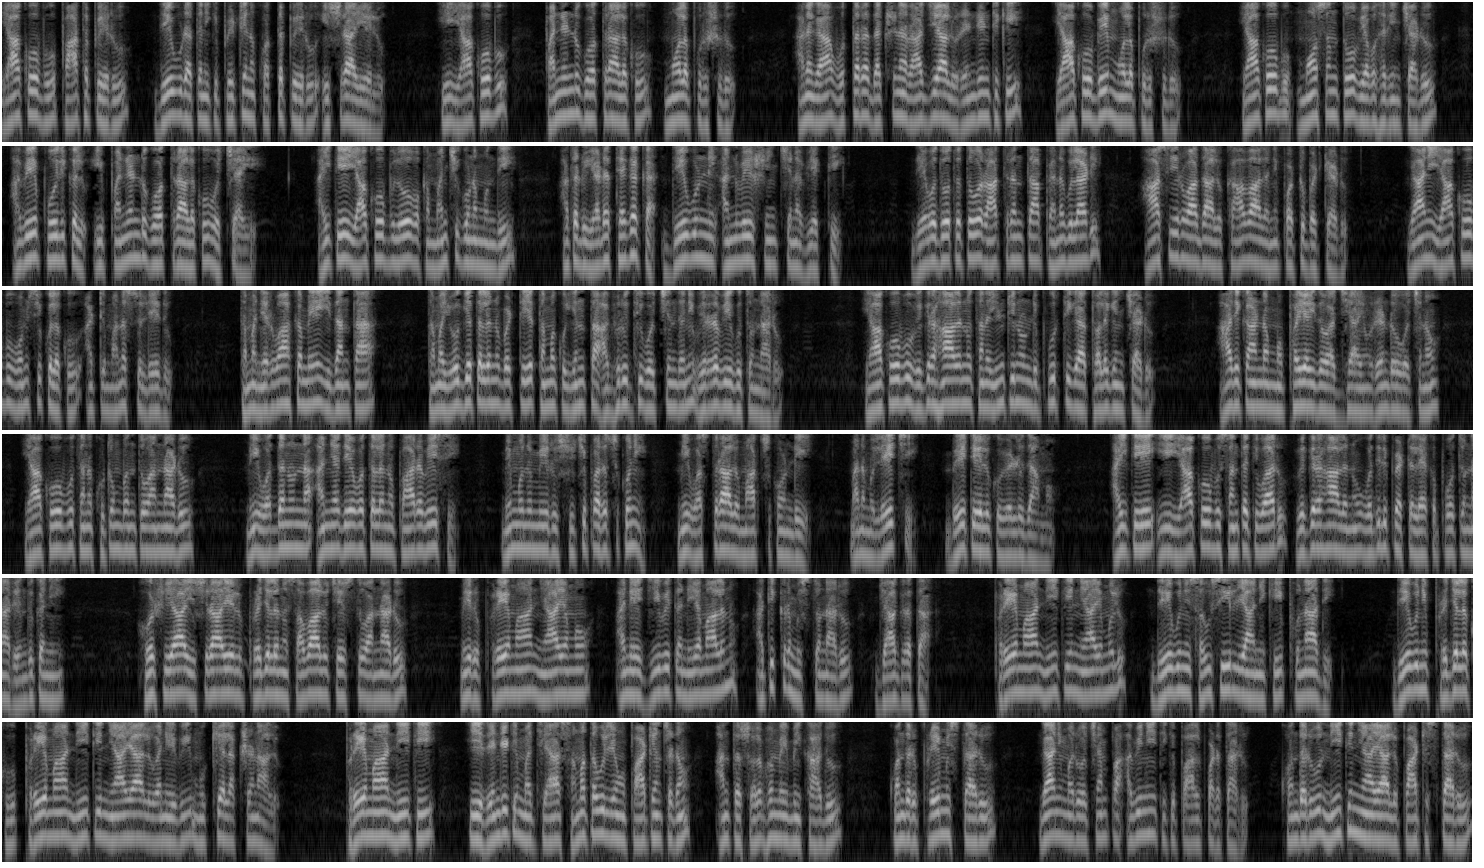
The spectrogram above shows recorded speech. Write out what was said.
యాకోబు పాత పేరు దేవుడు అతనికి పెట్టిన కొత్త పేరు ఇస్రాయేలు ఈ యాకోబు పన్నెండు గోత్రాలకు మూలపురుషుడు. అనగా ఉత్తర దక్షిణ రాజ్యాలు రెండింటికి యాకోబే మూలపురుషుడు. యాకోబు మోసంతో వ్యవహరించాడు. అవే పోలికలు ఈ పన్నెండు గోత్రాలకు వచ్చాయి. అయితే యాకోబులో ఒక మంచి గుణముంది అతడు ఎడతెగక దేవుణ్ణి అన్వేషించిన వ్యక్తి. దేవదూతతో రాత్రంతా పెనగులాడి ఆశీర్వాదాలు కావాలని పట్టుబట్టాడు. గాని యాకోబు వంశీకులకు అట్టి మనస్సు లేదు. తమ నిర్వాకమే ఇదంతా. తమ యోగ్యతలను బట్టే తమకు ఇంత అభివృద్ధి వచ్చిందని విర్రవీగుతున్నారు. యాకోబు విగ్రహాలను తన ఇంటి నుండి పూర్తిగా తొలగించాడు. ఆదికాండం ముప్పై ఐదో అధ్యాయం రెండో వచనం. యాకోబు తన కుటుంబంతో అన్నాడు మీ వద్దనున్న అన్యదేవతలను పారవేసి మిమ్మును మీరు శుచిపరచుకుని మీ వస్త్రాలు మార్చుకోండి. మనము లేచి బేతేలుకు వెళ్ళుదాము. అయితే ఈ యాకోబు సంతతి వారు విగ్రహాలను వదిలిపెట్టలేకపోతున్నారెందుకని హోషియా ఇస్రాయేలు ప్రజలను సవాలు చేస్తూ అన్నాడు మీరు ప్రేమ న్యాయము అనే జీవిత నియమాలను అతిక్రమిస్తున్నారు. జాగ్రత్త. ప్రేమ నీతి న్యాయములు దేవుని సౌశీల్యానికి పునాది. దేవుని ప్రజలకు ప్రేమ నీతి న్యాయాలు అనేవి ముఖ్య లక్షణాలు. ప్రేమ నీతి ఈ రెండిటి మధ్య సమతౌల్యం పాటించడం అంత సులభమేమీ కాదు. కొందరు ప్రేమిస్తారు గాని మరో చెంప అవినీతికి పాల్పడతారు. కొందరు నీతి న్యాయాలు పాటిస్తారు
